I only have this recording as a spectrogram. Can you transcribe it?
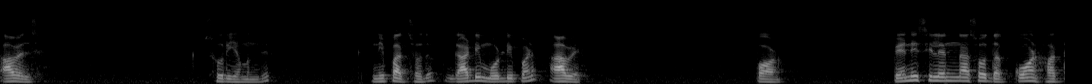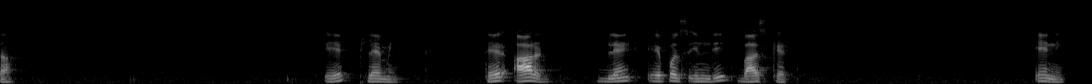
આવેલ છે? સૂર્ય મંદિર, નિપાત શોધો ગાડી મોડી પણ આવે. પણ પેનિસિલિનના શોધક કોણ હતા? A Fleming there are blank apples in the basket એની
